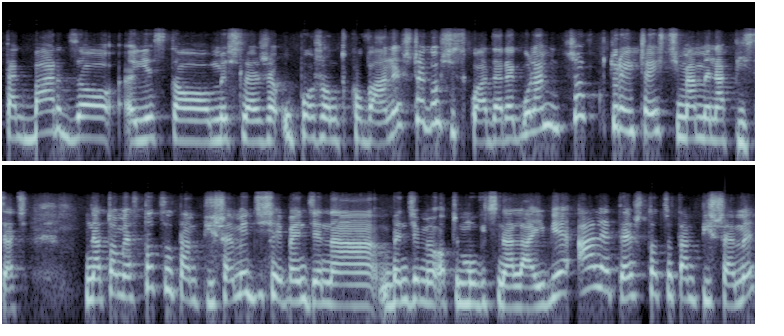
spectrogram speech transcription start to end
tak bardzo jest to myślę, że uporządkowane, z czego się składa regulamin, co w której części mamy napisać. Natomiast to, co tam piszemy, dzisiaj będzie na, będziemy o tym mówić na live, ale też to, co tam piszemy,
